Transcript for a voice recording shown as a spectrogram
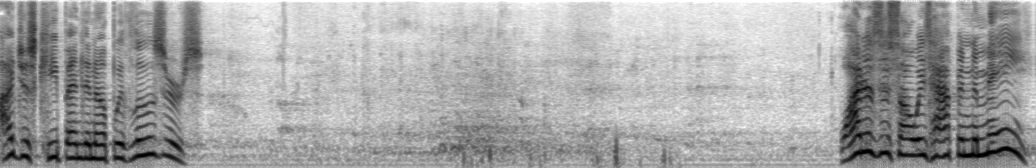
I just keep ending up with losers. Why does this always happen to me?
